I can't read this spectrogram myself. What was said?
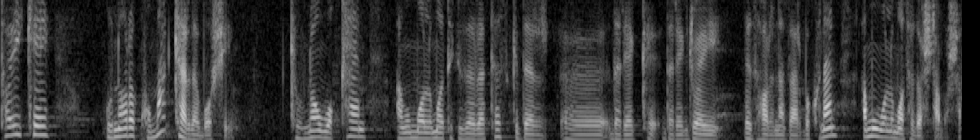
تا ای که اونا رو کمک کرده باشیم که اونا واقعا اما معلوماتی که ضرورت است که در, در, یک, در یک جای اظهار نظر بکنن اما معلومات داشته باشن.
